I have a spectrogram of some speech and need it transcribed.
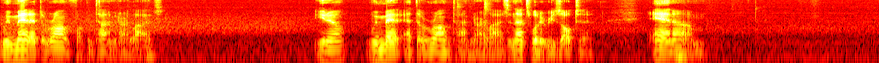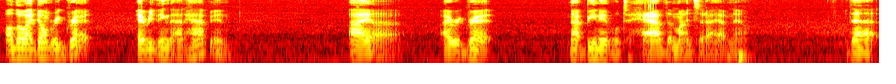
We met at the wrong fucking time in our lives. You know? we met at the wrong time in our lives, and that's what it resulted in. And um, although I don't regret everything that happened, I uh, I regret not being able to have the mindset I have now. That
